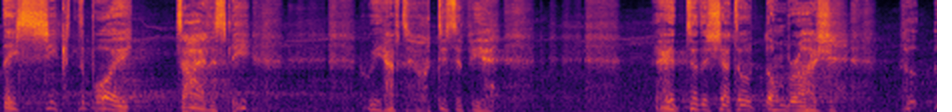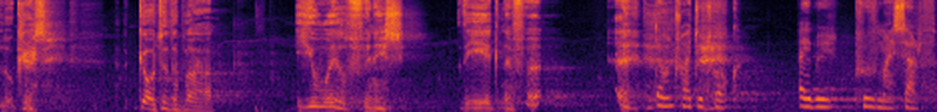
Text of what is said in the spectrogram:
they seek the boy tirelessly. We have to disappear. Head to the Chateau d'Ombrage. Lucas, go to the barn. You will finish the Ignifer. Don't try to talk. I will prove myself.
